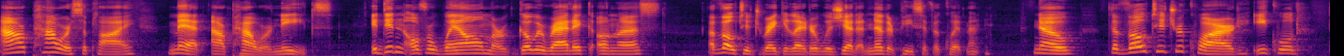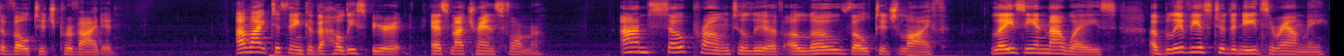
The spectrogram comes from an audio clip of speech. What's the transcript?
our power supply met our power needs. It didn't overwhelm or go erratic on us. A voltage regulator was yet another piece of equipment. No, the voltage required equaled the voltage provided. I like to think of the Holy Spirit as my transformer. I'm so prone to live a low voltage life, lazy in my ways, oblivious to the needs around me.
